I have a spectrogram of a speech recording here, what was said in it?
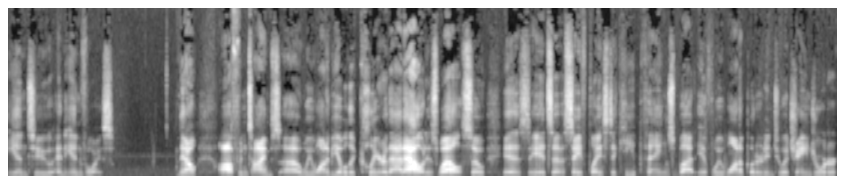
into an invoice. Now, oftentimes uh, we want to be able to clear that out as well. So it's, it's a safe place to keep things, but if we want to put it into a change order,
